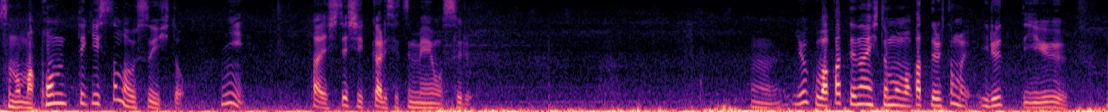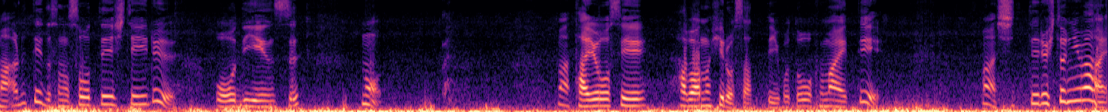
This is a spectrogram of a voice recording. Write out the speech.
その、まあ、コンテキストの薄い人に対してしっかり説明をする、うん、よく分かってない人も分かってる人もいるっていう、まあ、ある程度その想定しているオーディエンスのまあ、多様性幅の広さっていうことを踏まえて、まあ、知ってる人には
